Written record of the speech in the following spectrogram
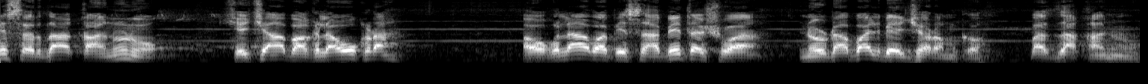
مصر دا قانونو چې چا به غلا وکړه او غلا به پې ثابته شوه نو ډبل به جرم کو بس دا قانون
